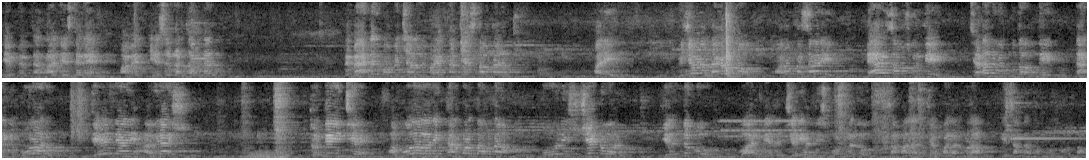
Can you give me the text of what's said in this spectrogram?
మేము ధర్నా చేస్తేనే మా మీద కేసులు కడతా ఉన్నారు. రిమాండ్కి పంపించాలని ప్రయత్నం చేస్తా ఉన్నారు. మరి విజయవాడ నగరంలో మరొకసారి నేర సంస్కృతి జడలు విప్పుతా ఉంది. దానికి మూలాలు దేవ్యాని అవినాష్. దొడ్డినిచ్చే ఆ మూలాలని కనపడతా ఉన్న పోలీస్ వారు ఎందుకు వారి మీద చర్యలు తీసుకోవట్లేదో సమాధానం చెప్పాలని కూడా ఈ సందర్భంగా కోరుతాం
